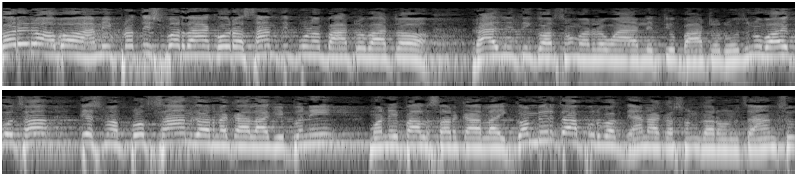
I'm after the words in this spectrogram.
गरेर अब हामी प्रतिस्पर्धाको र शान्तिपूर्ण बाटोबाट राजनीति गर्छौँ भनेर उहाँहरूले त्यो बाटो रोज्नु भएको छ। त्यसमा प्रोत्साहन गर्नका लागि पनि म नेपाल सरकारलाई गम्भीरतापूर्वक ध्यान आकर्षण गराउन चाहन्छु।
